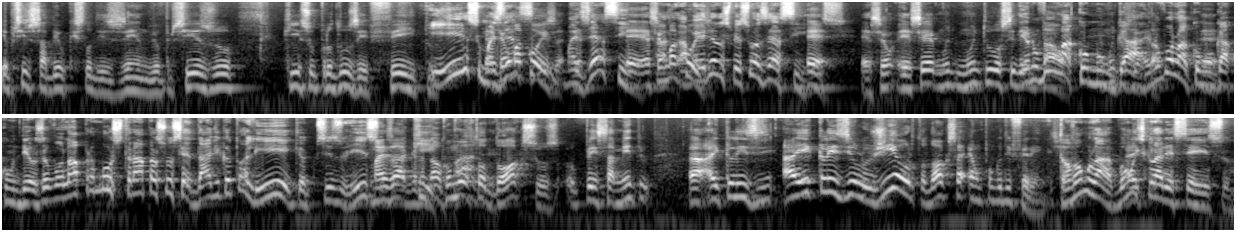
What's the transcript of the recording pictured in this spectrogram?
eu preciso saber o que estou dizendo, eu preciso que isso produza efeitos. Isso, mas essa é, é uma assim, coisa. Mas é assim. É, essa é uma a, coisa. A maioria das pessoas é assim. É, esse é, esse é muito, muito ocidental. Eu não vou lá comungar, é eu não vou lá comungar é. com Deus, eu vou lá para mostrar para a sociedade que eu estou ali, que eu preciso isso. Mas aqui, como padre. ortodoxos, o pensamento a, eclesi, a eclesiologia ortodoxa é um pouco diferente. Então vamos lá, vamos esclarecer isso.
